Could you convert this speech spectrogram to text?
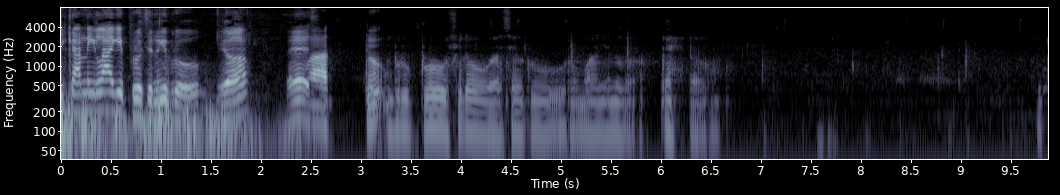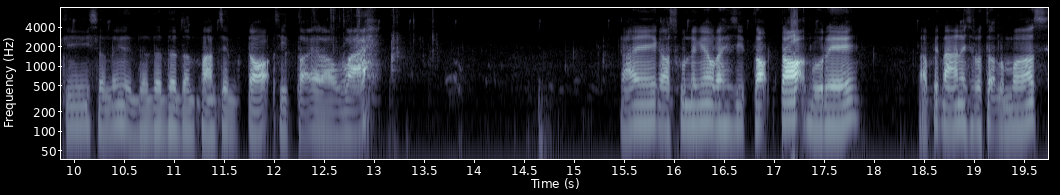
ikan nila iki, Bro, jenenge, Bro. Ya. Wes. Waduh, berubah sudah hasilku lumayan lho. Oke, tau. Iki sene dan pancing tok, sitok ora oleh. Kae kaos kuningnya oleh sitok tok gure. Tapi tangane serodok lemes.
